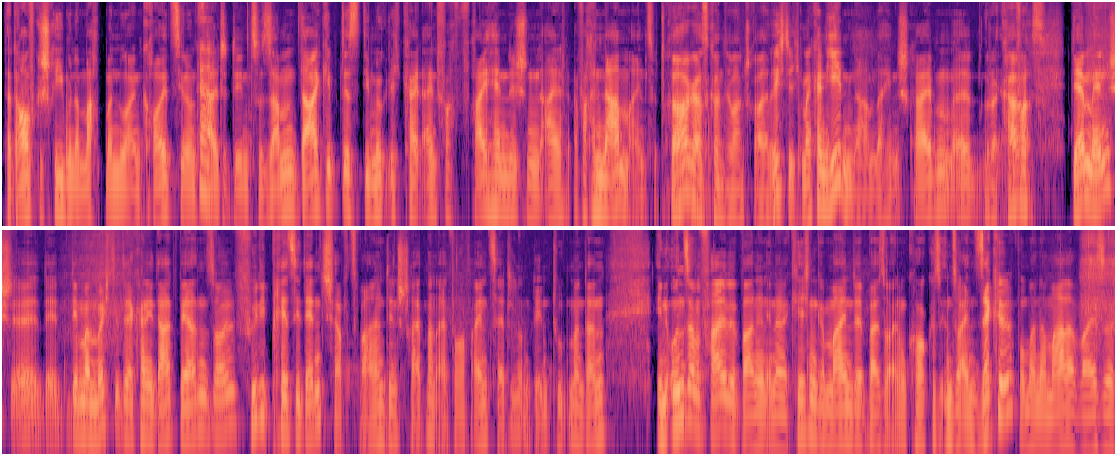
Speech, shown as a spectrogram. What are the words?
da drauf geschrieben und dann macht man nur ein Kreuzchen und ja. faltet den zusammen. Da gibt es die Möglichkeit, einfach freihändisch einen, einfach einen Namen einzutragen. Burgers könnte man schreiben. Richtig, man kann jeden Namen dahin schreiben. Äh, Oder Karas. Der Mensch, äh, den man möchte, der Kandidat werden soll für die Präsidentschaftswahlen, den schreibt man einfach auf einen Zettel und den tut man dann. In unserem Fall, wir waren in einer Kirchengemeinde bei so einem Caucus in so einen Säckel, wo man normalerweise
